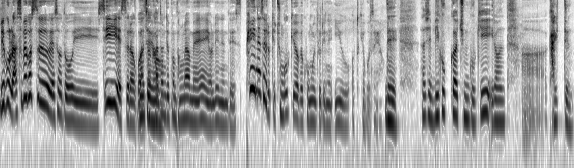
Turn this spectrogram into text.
미국 라스베거스에서도 이 CES라고 하죠. 가전제품 박람회 열리는데 스페인에서 이렇게 중국 기업에 공을 들이는 이유 어떻게 보세요? 네. 사실 미국과 중국이 이런 어, 갈등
